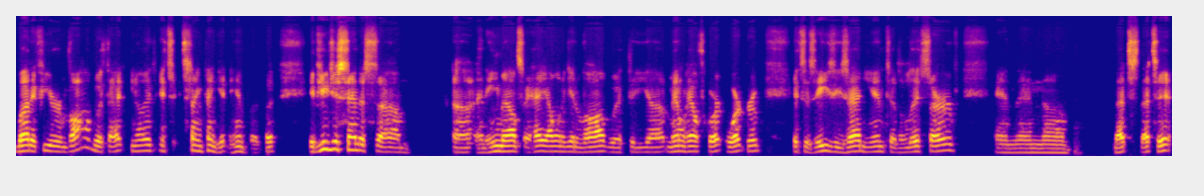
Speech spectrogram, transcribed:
But if you're involved with that, you know it, it's the same thing getting input. But if you just send us um, uh, an email and say, "Hey, I want to get involved with the uh, mental health work, work group," it's as easy as adding you into the list serve, and then um, that's that's it.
